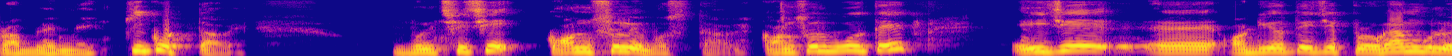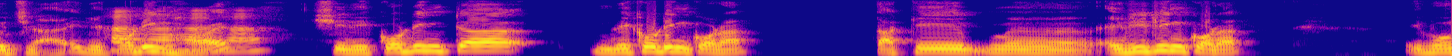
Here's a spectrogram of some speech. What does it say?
প্রবলেম নেই কি করতে হবে? বলছি যে কনসোলে বসতে হবে। কনসোল বলতে এই যে অডিওতে যে প্রোগ্রামগুলো যায় হ্যাঁ, রেকর্ডিং হ্যাঁ, হয় হ্যাঁ, সেই রেকর্ডিংটা রেকর্ডিং করা তাকে এডিটিং করা এবং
